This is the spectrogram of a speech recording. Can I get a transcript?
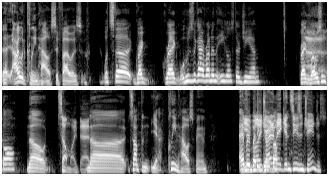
uh, I would clean house if I was. What's the Greg? Greg, who's the guy running the Eagles? Their GM, Greg Uh, Rosenthal. No, Something like that. no, something. Yeah, clean house, man. Everybody Everybody well, tried gave to make in-season changes.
